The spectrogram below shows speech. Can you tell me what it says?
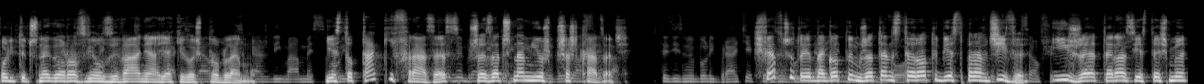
politycznego rozwiązywania jakiegoś problemu. Jest to taki frazes, że zaczyna mi już przeszkadzać. Świadczy to jednak o tym, że ten stereotyp jest prawdziwy i że teraz jesteśmy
